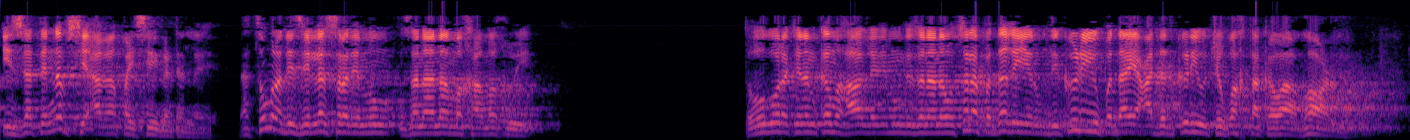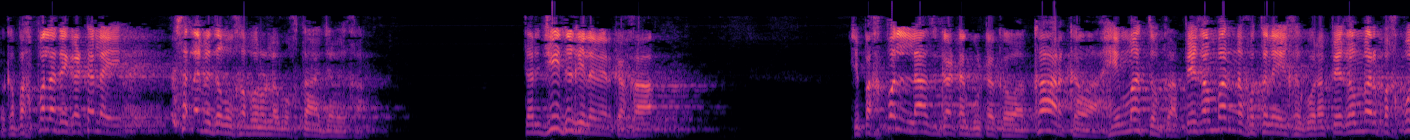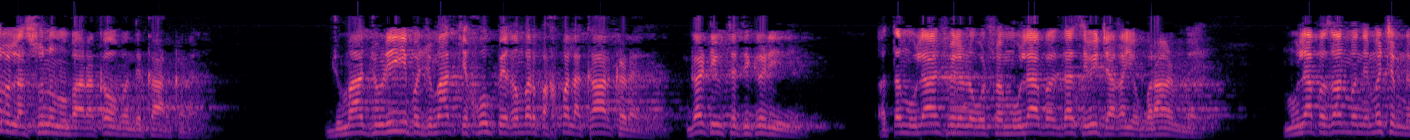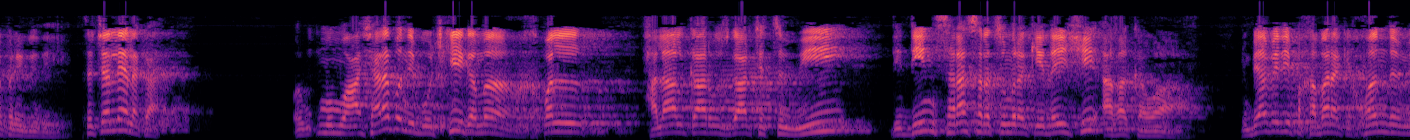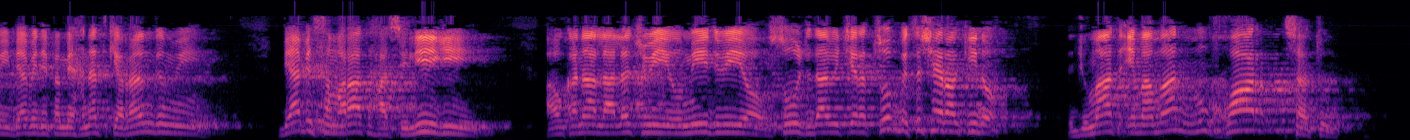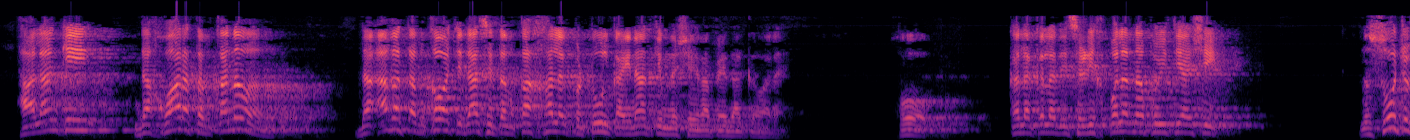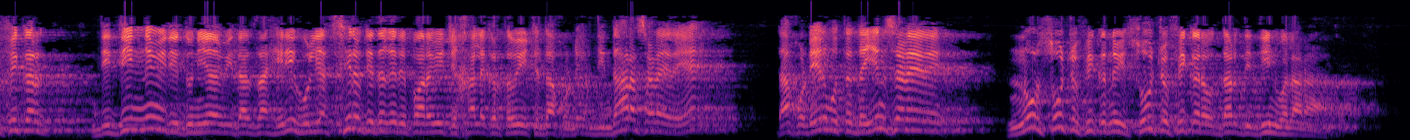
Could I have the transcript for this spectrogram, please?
عزت نفس هغه پیسې ګټلې دا څومره د ذلت سره د مون زنانا مخامخ وي تو وګوره چې نن کوم حال لري مونږ د زنانه او سره په دغه یې روب د کړیو په دای عادت کړیو چې وخت کوا غاړ نو که په خپل د غټلې سره به دغه خبرو له محتاج وي ښا ترجیح دغه لور کخه چې په خپل لاس ګټه ګټه کوا کار کوا همت وکا پیغمبر نه خپل یې خبره پیغمبر په خپل لاسونو مبارکاو باندې کار کړه جمعه جوړیږي په جمعات کې خوب پیغمبر په خپل کار کړه ګټي او چتی کړي اته مولا شول نو وشو مولا بس دا سوي چې هغه یو برانډ دی مولا په ځان باندې مچم نه پرېږدي څه چلې لکه معاشره باندې بوج کیږه ما خپل حلال کار روزگار چې څه وی د دین سره سره څومره کې دی شي هغه کوا بیا به دې په خبره کې خوند وي بیا به دې په مهنت کې رنگ وي بیا به ثمرات حاصلېږي او کنا لالچ وی امید وی او سوچ دا وی چې څوک به څه شي راکینو جمعات امامان مون خوار ساتو حالانکه د خواره طبقه نه و د هغه طبقه چې داسې طبقه خلق په ټول کائنات کې نشهره پیدا کوله خو کله کله د سړي خپل نه پوهیتیا شي نو سوچ او فکر د دین نه وي د دنیا وي د ظاهري هولیا صرف د دغه لپاره وي چې خلک ورته وي چې دا خو ډېر دیندار سړی دی دا خو ډېر متدین سړی دی نور سوچ او فکر نه وي سوچ او فکر او درد دین ولاره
